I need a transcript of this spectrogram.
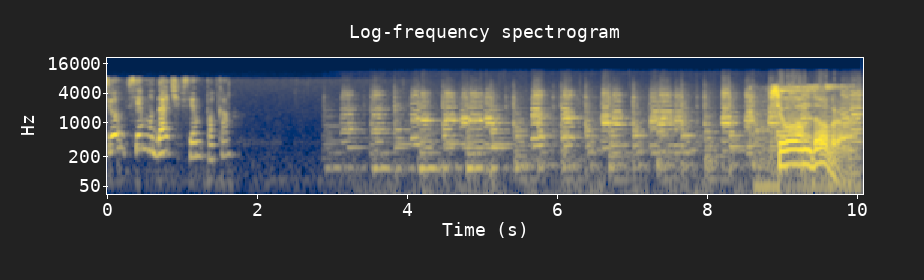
Все, всем удачи, всем пока. Всего вам доброго.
